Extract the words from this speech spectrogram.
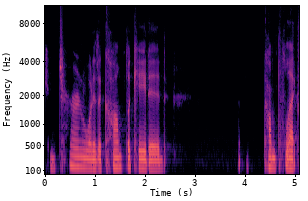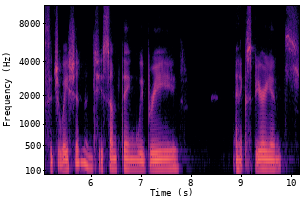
Can turn what is a complicated, complex situation into something we breathe and experience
